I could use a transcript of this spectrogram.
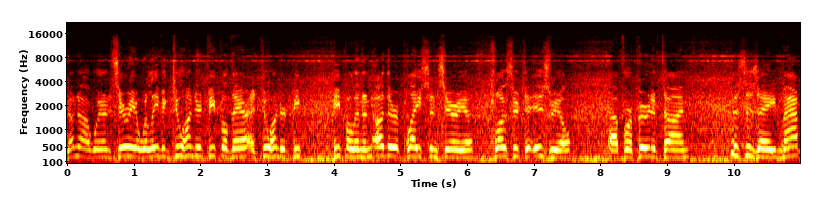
No, no, we're in Syria. We're leaving 200 people there and 200 pe- people in another place in Syria, closer to Israel, uh, for a period of time. This is a map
